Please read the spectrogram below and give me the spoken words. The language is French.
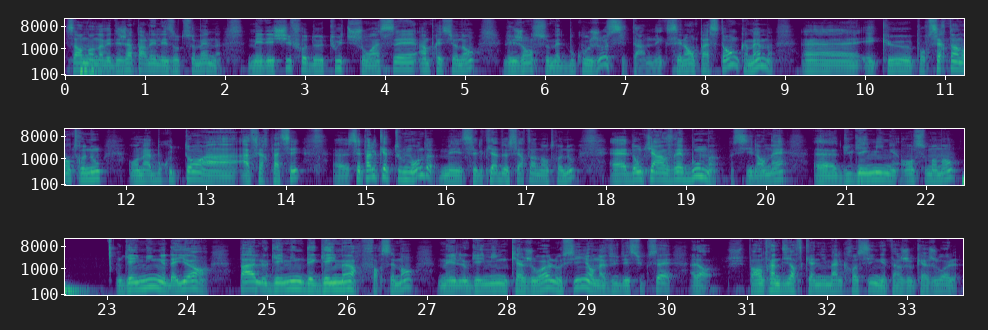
ça on en avait déjà parlé les autres semaines, mais les chiffres de Twitch sont assez impressionnants. Les gens se mettent beaucoup au jeu, c'est un excellent passe-temps quand même, et que pour certains d'entre nous, on a beaucoup de temps à, à faire passer. c'est pas le cas de tout le monde, mais c'est le cas de certains d'entre nous. Donc il y a un vrai boom, s'il en est, euh, du gaming en ce moment. Gaming d'ailleurs, pas le gaming des gamers forcément, mais le gaming casual aussi. On a vu des succès. Alors, je suis pas en train de dire qu'Animal Crossing est un jeu casual.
